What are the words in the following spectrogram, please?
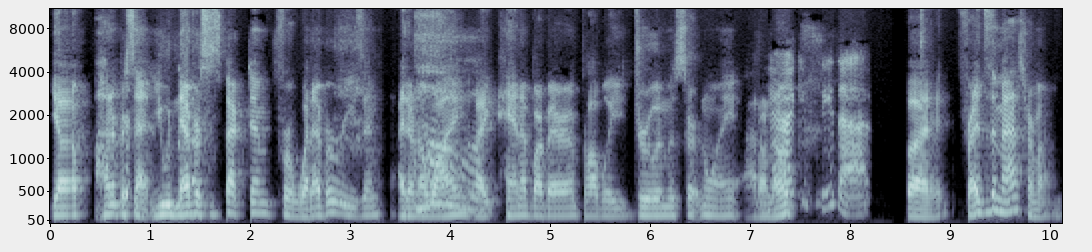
yep 100% you would never suspect him for whatever reason i don't know why Oh. like Hanna-Barbera probably drew him a certain way i don't yeah, know I can see that. but fred's the mastermind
